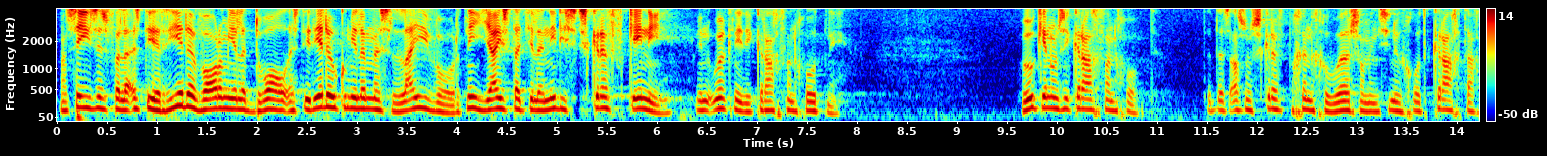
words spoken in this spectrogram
Dan sê Jesus vir hulle, is die rede waarom julle dwaal, is die rede hoekom julle mislei word, nie juist dat julle nie die skrif ken nie en ook nie die krag van God nie. Hoe ken ons die krag van God? Dit is as ons skrif begin gehoorsaam en sien hoe God kragtig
